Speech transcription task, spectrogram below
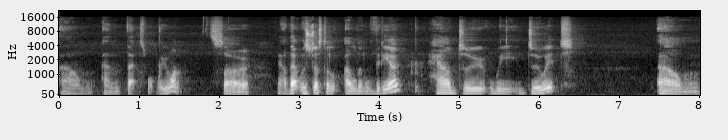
um, and that's what we want. So now that was just a, a little video. How do we do it? Um,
